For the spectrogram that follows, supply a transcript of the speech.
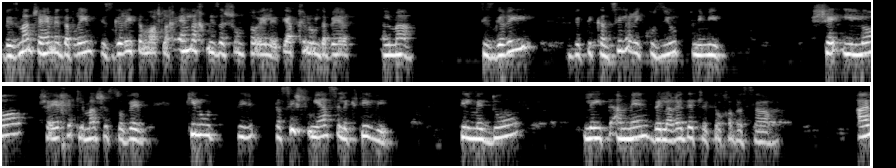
בזמן שהם מדברים, תסגרי את המוח שלך, אין לך מזה שום תועלת. יתחילו לדבר על מה? תסגרי ותיכנסי לריכוזיות פנימית, שהיא לא שייכת למה שסובב. כאילו, תעשי שמיעה סלקטיבית. תלמדו להתאמן בלרדת לתוך הבשר. אל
